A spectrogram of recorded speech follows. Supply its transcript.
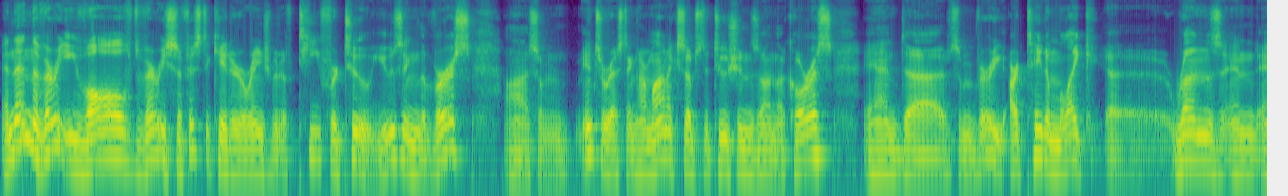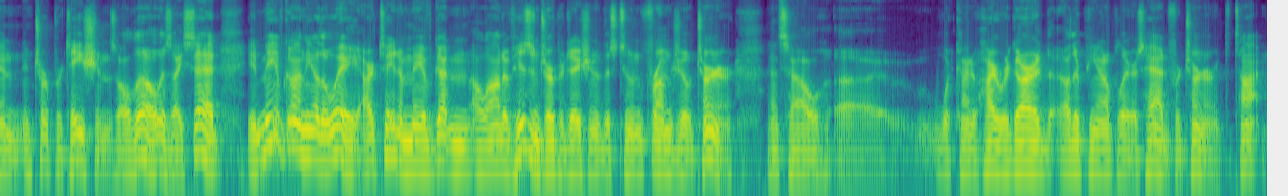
And then the very evolved, very sophisticated arrangement of Tea for Two, using the verse, uh, some interesting harmonic substitutions on the chorus, and uh, some very Art Tatum like uh, runs and, and interpretations. Although, as I said, it may have gone the other way. Art Tatum may have gotten a lot of his interpretation of this tune from Joe Turner. That's how, uh, what kind of high regard other piano players had for Turner at the time.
